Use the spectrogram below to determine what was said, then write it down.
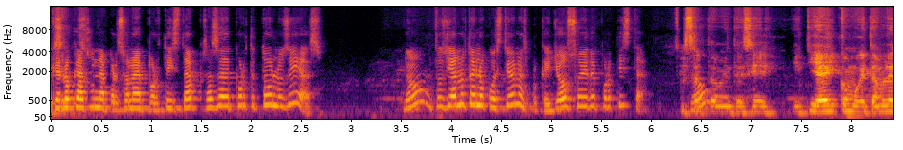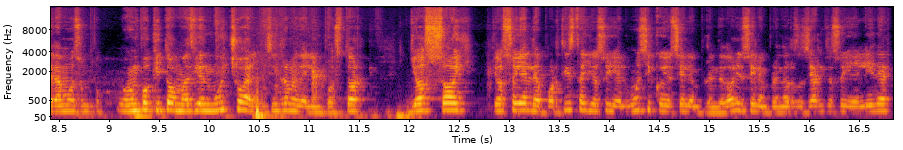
¿Qué es lo que hace una persona deportista? Pues hace deporte todos los días, ¿no? Entonces ya no te lo cuestionas porque yo soy deportista. Exactamente, sí. Y, ahí como que también le damos un, un poquito, más bien mucho al síndrome del impostor. Yo soy, yo soy el deportista, yo soy el músico, yo soy el emprendedor, yo soy el emprendedor social, yo soy el líder.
